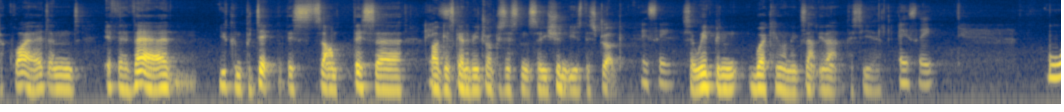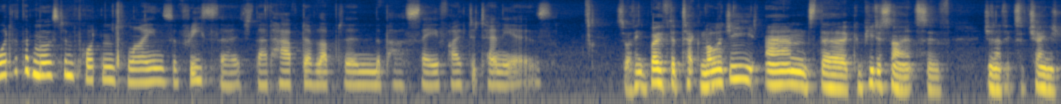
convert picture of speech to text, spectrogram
acquired, and if they're there, you can predict that this, um, this uh, bug is going to be drug resistant, so you shouldn't use this drug. I see. So we've been working on exactly that this year. I see. What are the most important lines of research that have developed in the past, say, five to ten years? So I think both the technology and the computer science of genetics have changed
